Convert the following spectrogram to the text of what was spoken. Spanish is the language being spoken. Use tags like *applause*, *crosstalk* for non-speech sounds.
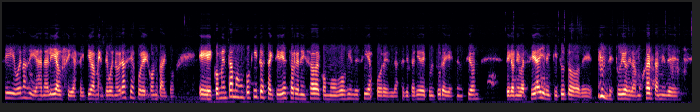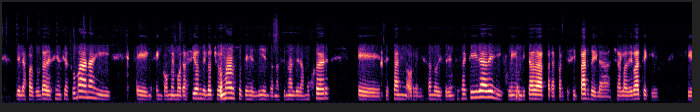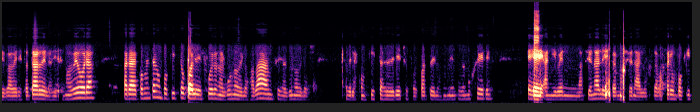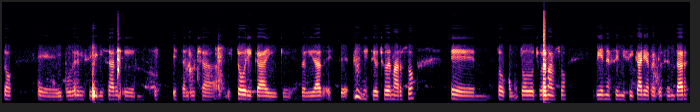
Sí, buenos días, Analía Ausía, efectivamente. Bueno, gracias por el contacto. Eh, comentamos un poquito, esta actividad está organizada, como vos bien decías, por la Secretaría de Cultura y Extensión de la universidad y el Instituto de, *clears throat* Estudios de la Mujer, también de, la Facultad de Ciencias Humanas, y en, conmemoración del 8 de marzo, que es el Día Internacional de la Mujer, eh, se están organizando diferentes actividades y fui invitada para participar de la charla debate que va a haber esta tarde a las 19 horas, para comentar un poquito cuáles fueron algunos de los avances, algunos de, los, de las conquistas de derechos por parte de los movimientos de mujeres, eh, a nivel nacional e internacional, trabajar un poquito eh, y poder visibilizar eh, esta lucha histórica y que en realidad este, *clears throat* este 8 de marzo, todo, como todo 8 de marzo, viene a significar y a representar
